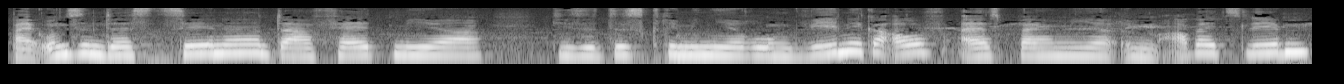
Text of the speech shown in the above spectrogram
bei uns in der Szene, da fällt mir diese Diskriminierung weniger auf als bei mir im Arbeitsleben.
